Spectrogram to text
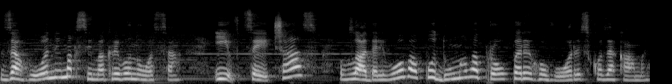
загони Максима Кривоноса, і в цей час влада Львова подумала про переговори з козаками.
